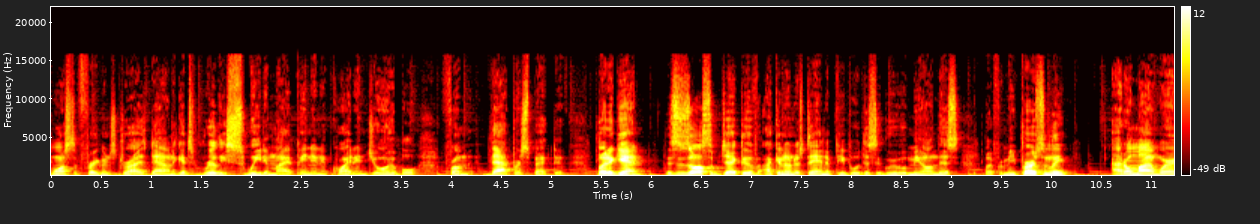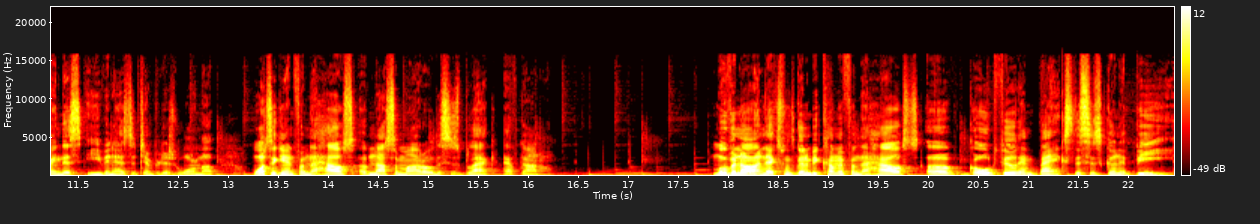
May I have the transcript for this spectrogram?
once the fragrance dries down. It gets really sweet in my opinion and quite enjoyable from that perspective. But again, this is all subjective. I can understand if people disagree with me on this, but for me personally, I don't mind wearing this even as the temperatures warm up. Once again, from the House of Nasomatto, this is Black Afgano. Moving on, next one's gonna be coming from the house of Goldfield and Banks. This is gonna be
